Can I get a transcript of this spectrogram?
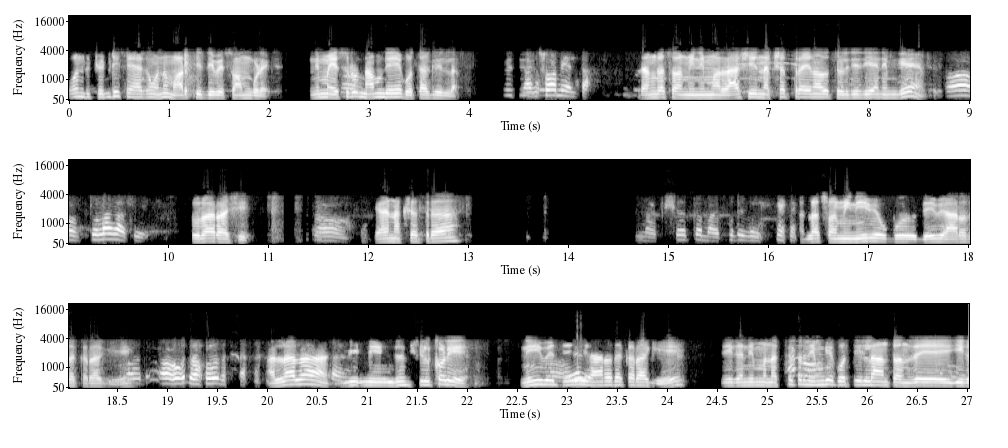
ಒಂದು ಚಂಡಿಕ ಯಾಗವನ್ನು ಮಾಡ್ತಿದ್ದೇವೆ ಸ್ವಾಮಿಗಳೇ. ನಿಮ್ಮ ಹೆಸರು ನಮ್ದೇ ಗೊತ್ತಾಗ್ಲಿಲ್ಲ. ರಂಗಸ್ವಾಮಿ ಅಂತ. ರಂಗಸ್ವಾಮಿ ನಿಮ್ಮ ರಾಶಿ ನಕ್ಷತ್ರ ಏನಾದ್ರು ತಿಳಿದಿದೆಯಾ ನಿಮ್ಗೆ? ಹಾಂ ತುಲಾರಾಶಿ. ತುಲಾ ರಾಶಿ ಹಾಂ. ಯಾವ ನಕ್ಷತ್ರ? ನಕ್ಷತ್ರ ಮಾಡ್ಬಿಟ್ಟಿದ್ದೀನಿ ಅಲ್ಲ ಸ್ವಾಮಿ ನೀವೇ ಒಬ್ಬ ದೇವಿ ಆರಾಧಕರಾಗಿ. ಹೌದು ಹೌದು ಹೌದು. ಅಲ್ಲ ಅಲ್ಲ ನೀ- ನೀವ್ ಇದನ್ನ ತಿಳ್ಕೊಳ್ಳಿ. ನೀವೇ ದೇವಿ ಆರಾಧಕರಾಗಿ ಈಗ ನಿಮ್ಮ ನಕ್ಷತ್ರ ನಿಮ್ಗೆ ಗೊತ್ತಿಲ್ಲ ಅಂತಂದ್ರೆ ಈಗ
